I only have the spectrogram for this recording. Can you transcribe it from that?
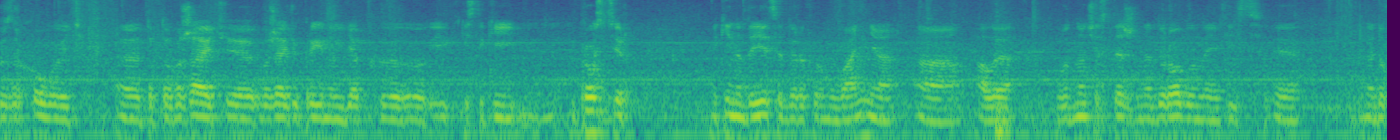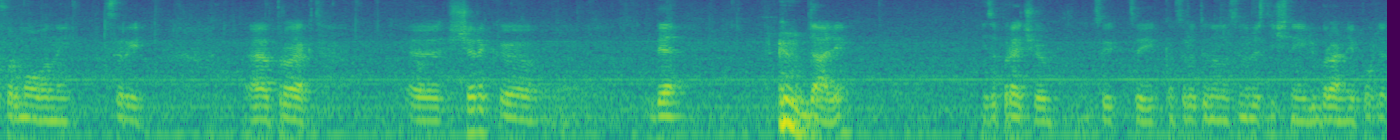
розраховують, е, тобто вважають, е, вважають Україну як е, якийсь такий простір, який надається до реформування, але водночас теж недороблений, якийсь недоформований сирий проект. Щерик йде далі і заперечує цей, цей консервативно-націоналістичний ліберальний погляд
